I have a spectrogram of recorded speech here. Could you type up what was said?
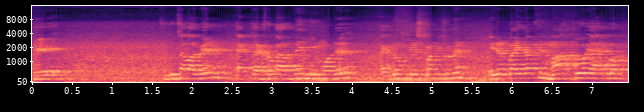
সে শুধু চালাবেন একটা এগারো কাজ নেই নিউ মডেল একদম ফ্রেশ কন্ডিশনের এটার প্রাইস রাখছি মাত্র এক লক্ষ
